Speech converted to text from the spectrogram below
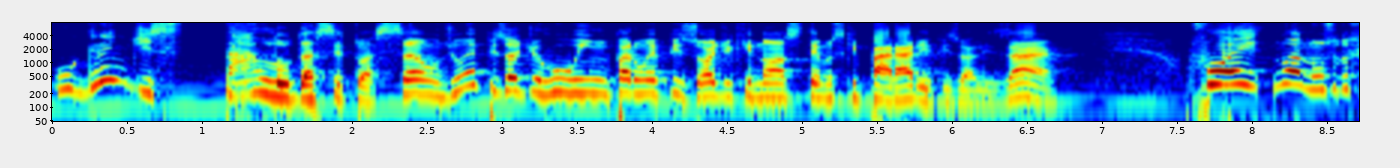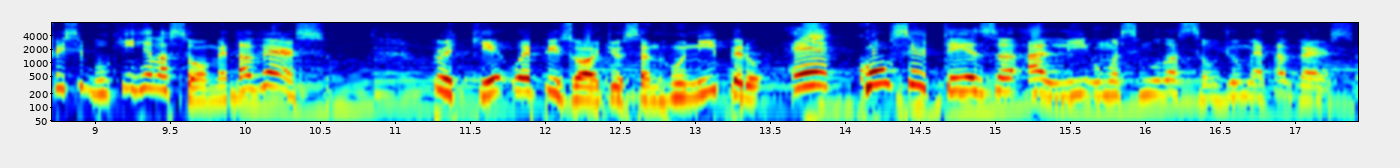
O grande estalo da situação, de um episódio ruim para um episódio que nós temos que parar e visualizar, foi no anúncio do Facebook em relação ao metaverso porque o episódio San Junípero é com certeza ali uma simulação de um metaverso.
